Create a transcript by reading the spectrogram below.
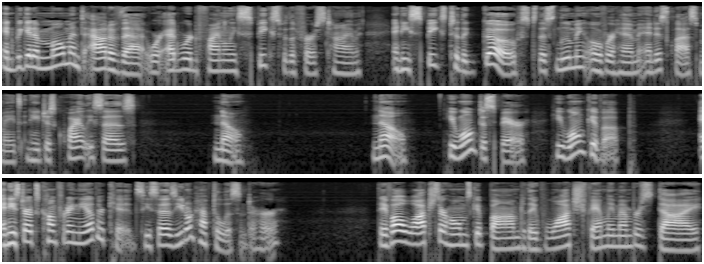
And we get a moment out of that where Edward finally speaks for the first time, and he speaks to the ghost that's looming over him and his classmates, and he just quietly says, No. No. He won't despair. He won't give up. And he starts comforting the other kids. He says, You don't have to listen to her. They've all watched their homes get bombed, they've watched family members die,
